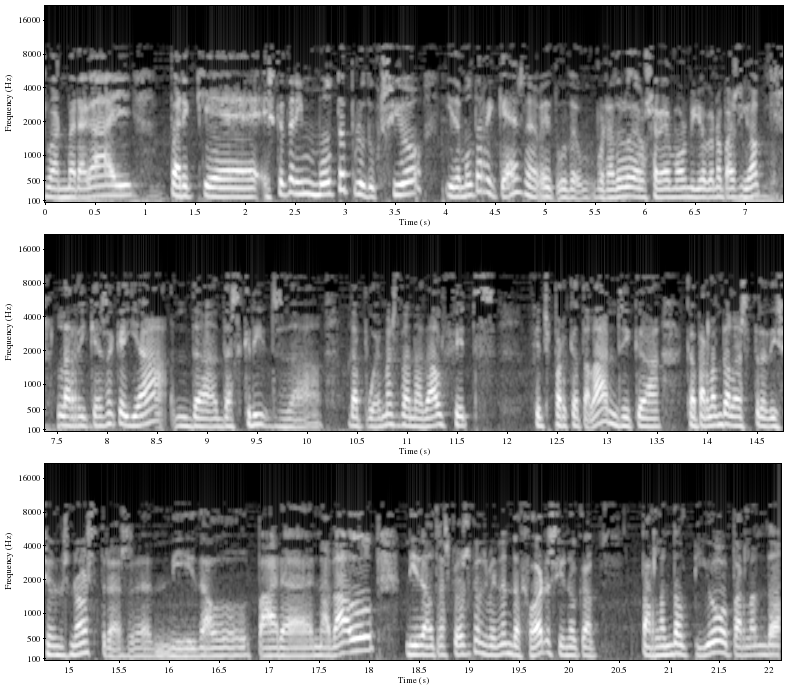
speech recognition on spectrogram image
Joan Maragall, perquè és que tenim molta producció i de molta riquesa. Bé, tu, de- vosaltres ho deu saber molt millor que no pas jo, la riquesa que hi ha de- d'escrits, de, de poemes de Nadal fets fets per catalans i que, que parlen de les tradicions nostres, eh, ni del pare Nadal, ni d'altres coses que ens venen de fora, sinó que parlen del tió, parlen de,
